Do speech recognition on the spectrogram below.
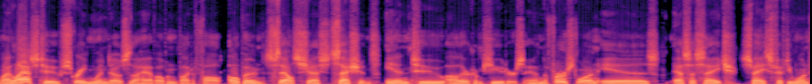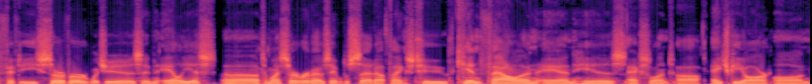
My last two screen windows that I have open by default open cell sessions into other computers, and the first one is SSH space 5150 server, which is an alias uh, to my server that I was able to set up thanks to Ken Fallon and his excellent uh, HPR on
